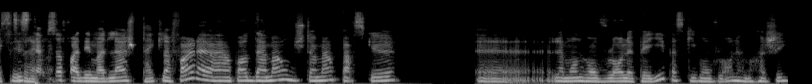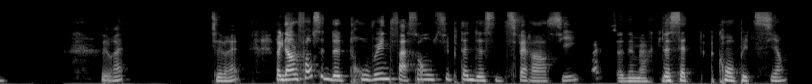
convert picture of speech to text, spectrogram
Si t'aimes ça, faire des modelages, peut-être le faire euh, en pâte d'amande, justement, parce que euh, le monde va vouloir le payer parce qu'ils vont vouloir le manger. C'est vrai. C'est vrai. Fait que dans le fond, c'est de trouver une façon aussi peut-être de se différencier se démarquer. de cette compétition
